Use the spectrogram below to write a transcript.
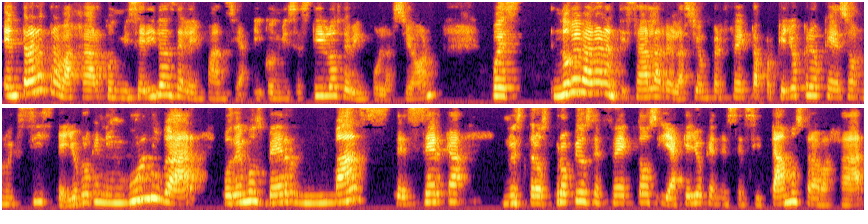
entrar a trabajar con mis heridas de la infancia y con mis estilos de vinculación, pues no me va a garantizar la relación perfecta, porque yo creo que eso no existe. Yo creo que en ningún lugar podemos ver más de cerca nuestros propios defectos y aquello que necesitamos trabajar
